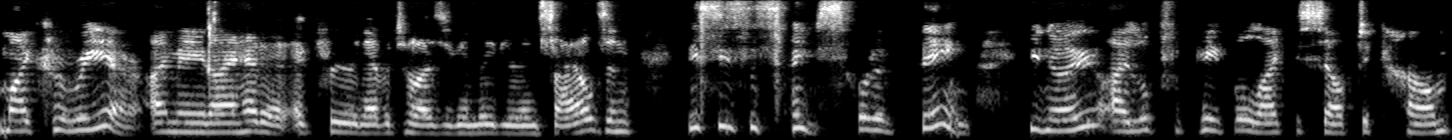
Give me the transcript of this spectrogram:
my career. I mean, I had a, a career in advertising and media and sales, and this is the same sort of thing. You know, I look for people like yourself to come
